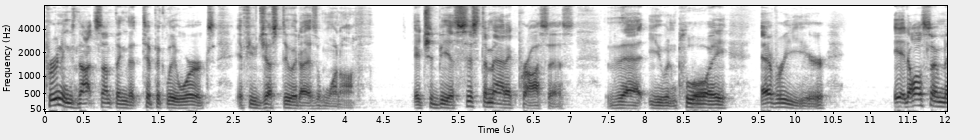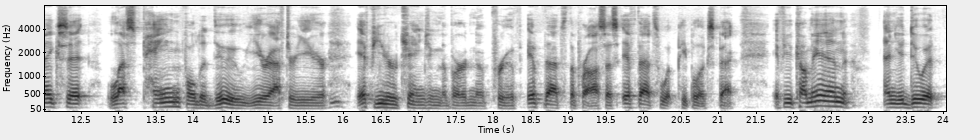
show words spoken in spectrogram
pruning is not something that typically works if you just do it as a one off. It should be a systematic process that you employ every year. It also makes it less painful to do year after year mm-hmm. if you're changing the burden of proof, if that's the process, if that's what people expect. If you come in and you do it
